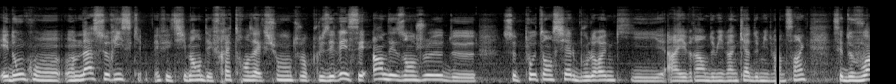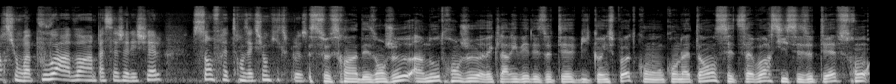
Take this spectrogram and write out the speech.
et donc on, on, a ce risque, effectivement, des frais de transaction toujours plus élevés. C'est un des enjeux de ce potentiel bull run qui qui arriverait en 2024-2025, c'est de voir si on va pouvoir avoir un passage à l'échelle sans frais de transaction qui explose. Ce sera un des enjeux. Un autre enjeu avec l'arrivée des ETF Bitcoin Spot qu'on attend, c'est de savoir si ces ETF seront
